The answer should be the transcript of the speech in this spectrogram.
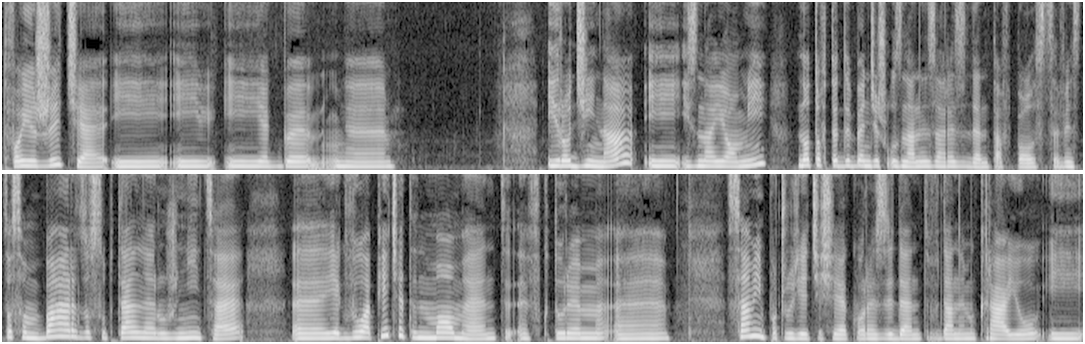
Twoje życie i, i, i jakby. Yy, i rodzina, i, i znajomi, no to wtedy będziesz uznany za rezydenta w Polsce. Więc to są bardzo subtelne różnice. E, jak wyłapiecie ten moment, e, w którym e, sami poczujecie się jako rezydent w danym kraju i,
